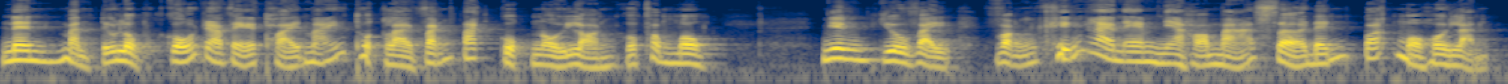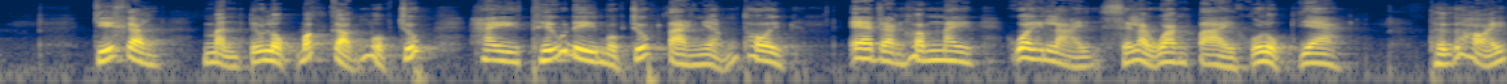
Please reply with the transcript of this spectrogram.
nên Mạnh Tiểu Lục cố ra vẻ thoải mái thuật lại vắn tắt cuộc nội loạn của phong môn. Nhưng dù vậy, vẫn khiến hai anh em nhà họ Mã sợ đến toát mồ hôi lạnh. Chỉ cần Mạnh Tiểu Lục bất cẩn một chút hay thiếu đi một chút tàn nhẫn thôi, e rằng hôm nay quay lại sẽ là quan tài của lục gia. Thử hỏi,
